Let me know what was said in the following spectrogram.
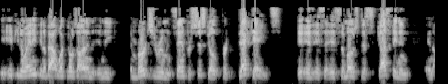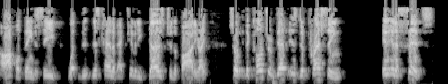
If you know anything about what goes on in, in the emergency room in San Francisco for decades, it, it's, it's the most disgusting and, and awful thing to see what th- this kind of activity does to the body, right? So the culture of death is depressing in, in a sense.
